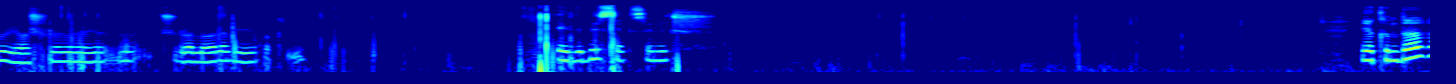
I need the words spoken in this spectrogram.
Dur ya şuralara, şuralara bir bakayım. 51 83 Yakında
